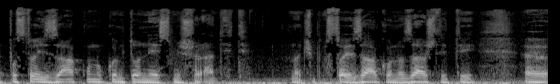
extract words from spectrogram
postoji zakon u kojem to ne smiješ raditi. Znači, postoji zakon o zaštiti e, e,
